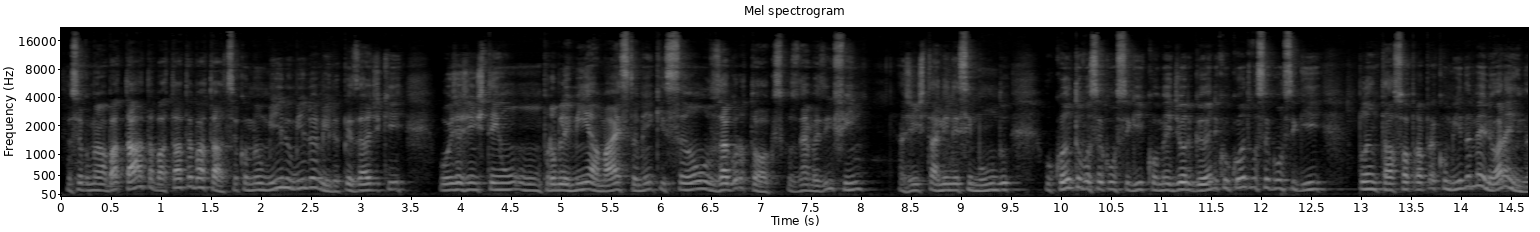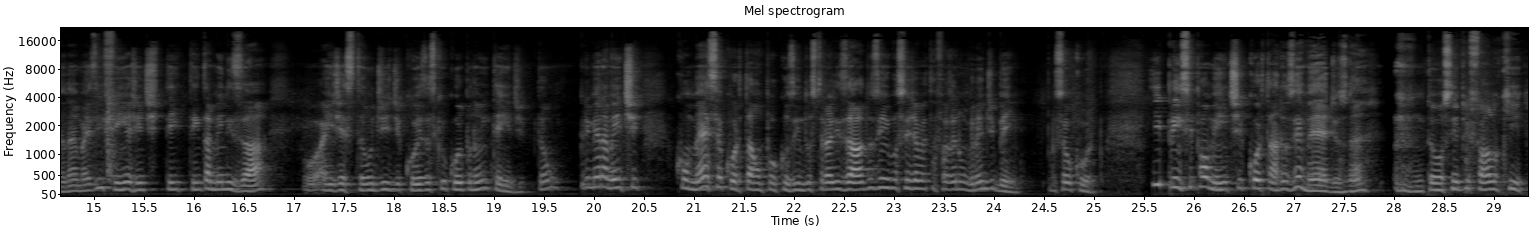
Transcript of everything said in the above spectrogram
Se você comer uma batata, batata é batata. Se você comer um milho, milho é milho. Apesar de que hoje a gente tem um, um probleminha a mais também, que são os agrotóxicos, né? Mas enfim, a gente está ali nesse mundo. O quanto você conseguir comer de orgânico, o quanto você conseguir plantar sua própria comida, melhor ainda, né? Mas enfim, a gente tem, tenta amenizar a ingestão de, de coisas que o corpo não entende. Então, primeiramente, comece a cortar um pouco os industrializados e aí você já vai estar fazendo um grande bem para o seu corpo. E principalmente cortar os remédios, né? Então eu sempre falo que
